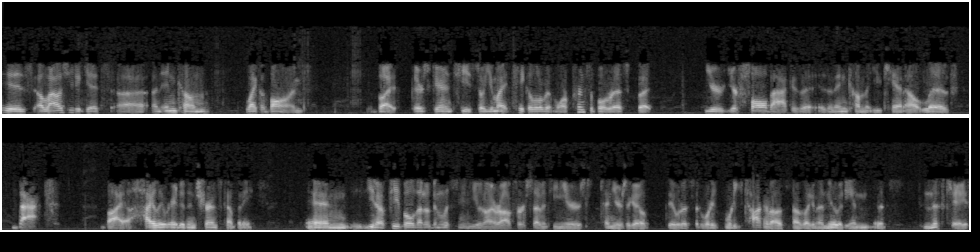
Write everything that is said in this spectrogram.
is allows you to get uh, an income like a bond, but there's guarantees. So you might take a little bit more principal risk, but your your fallback is a is an income that you can't outlive, backed by a highly rated insurance company. And you know, people that have been listening to you and I, Rob, for 17 years, 10 years ago, they would have said, "What are you, what are you talking about? It sounds like an annuity." And it's in this case,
